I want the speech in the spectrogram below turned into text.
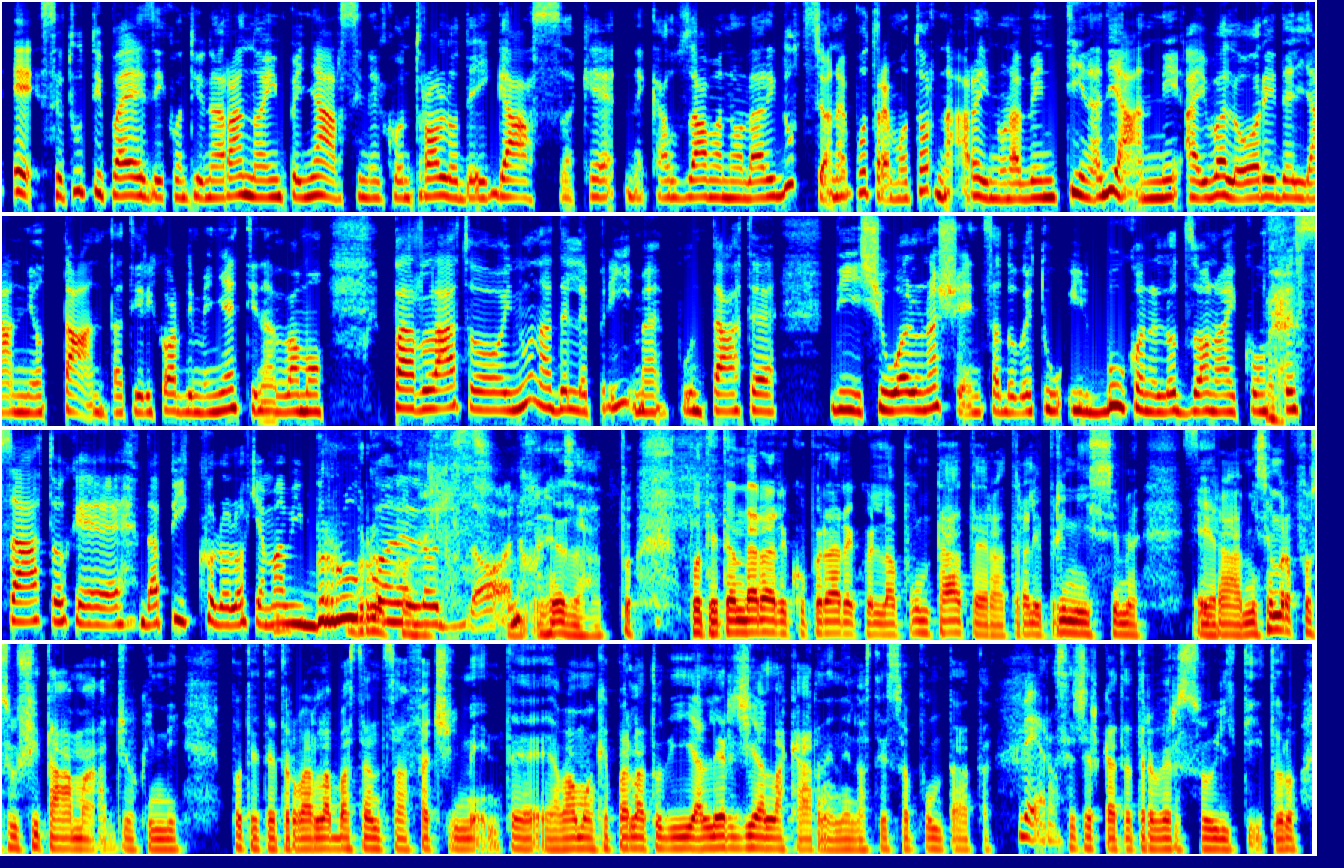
e se tutti i paesi continueranno a impegnarsi nel controllo dei gas che ne causavano la riduzione, potremo tornare in una ventina di anni ai valori degli anni Ottanta. Ti ricordi Megnetti? Ne avevamo parlato in una delle prime puntate di Ci vuole una scienza dove tu il buco nell'ozono hai confessato che da piccolo lo chiamavi bruco, bruco. nell'ozono. Esatto, potete andare a recuperare quella puntata, era tra le primissime, sì. era, mi sembra fosse uscita a maggio, quindi potete trovarla abbastanza facilmente. E avevamo anche parlato di allergia alla carne nella stessa puntata, Vero. se cercate attraverso il titolo.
